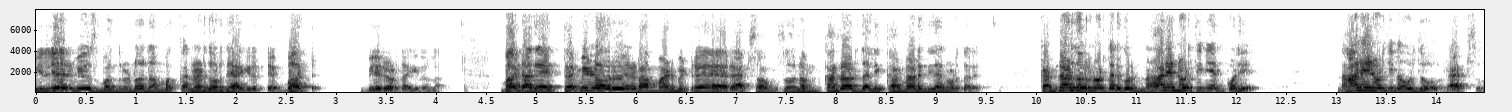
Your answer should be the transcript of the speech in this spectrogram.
ಮಿಲಿಯನ್ ವ್ಯೂಸ್ ಬಂದ್ರು ನಮ್ಮ ಕನ್ನಡದವ್ರದೇ ಆಗಿರುತ್ತೆ ಬಟ್ ಬೇರೆಯವ್ರದ್ದಾಗಿರಲ್ಲ ಬಟ್ ಅದೇ ತಮಿಳವರು ಎರಡ ಮಾಡಿಬಿಟ್ರೆ ರ್ಯಾಪ್ ಸಾಂಗ್ಸ್ ನಮ್ಮ ಕನ್ನಡದಲ್ಲಿ ಕರ್ನಾಟಕದಿಂದ ನೋಡ್ತಾರೆ. ಕನ್ನಡದವ್ರು ನೋಡ್ತಾರೆ ಗುರು ನಾನೇ ನೋಡ್ತೀನಿ ಅನ್ಕೊಳ್ಳಿ. ನಾನೇ ನೋಡ್ತೀನಿ ಅವ್ರದ್ದು ರ್ಯಾಪ್ಸು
